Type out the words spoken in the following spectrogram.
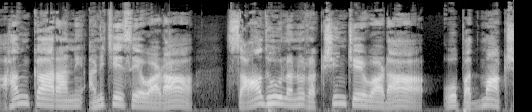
అహంకారాన్ని అణిచేసేవాడా? సాధువులను రక్షించేవాడా? ఓ పద్మాక్ష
